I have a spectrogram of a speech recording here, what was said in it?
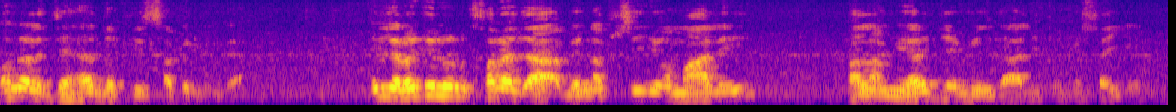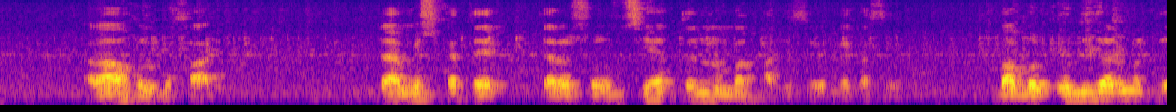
ولا الجهاد في سبيل الله إلا رجل خرج بنفسه وماله فلم يرجع من ذلك بشيء رواه البخاري এটা মিশকাতের তেরোশো ছিয়াত্তর নম্বর হাদিসে উল্লেখ আছে বাবুল উদ্দিহার মধ্যে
